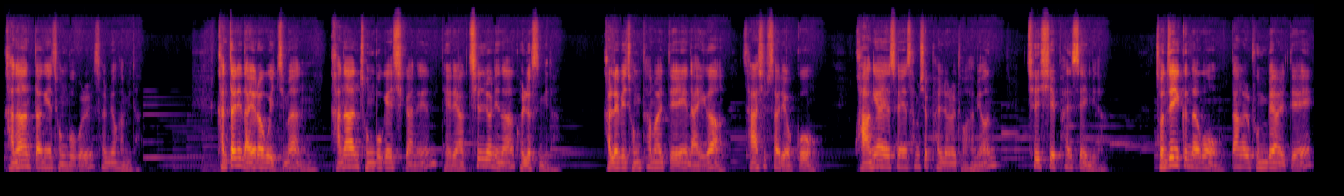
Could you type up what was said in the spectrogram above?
가나안 땅의 정복을 설명합니다. 간단히 나열하고 있지만 가나안 정복의 시간은 대략 7년이나 걸렸습니다. 갈렙이 정탐할 때의 나이가 40살이었고 광야에서의 38년을 더하면 78세입니다. 전쟁이 끝나고 땅을 분배할 때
